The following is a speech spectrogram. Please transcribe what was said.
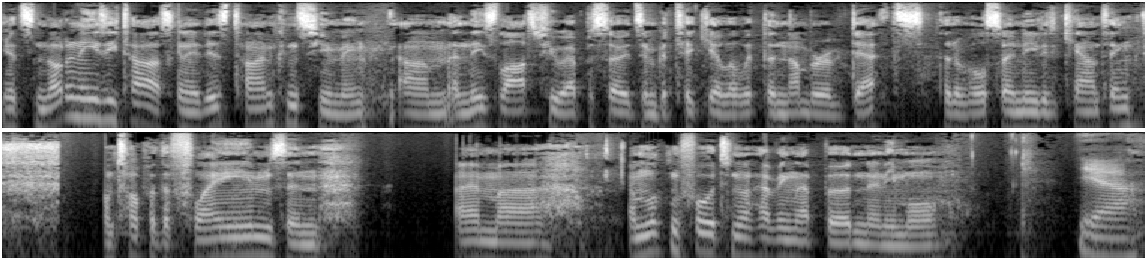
it's not an easy task, and it is time consuming. Um, and these last few episodes, in particular, with the number of deaths that have also needed counting, on top of the flames, and I'm uh, I'm looking forward to not having that burden anymore. Yeah.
